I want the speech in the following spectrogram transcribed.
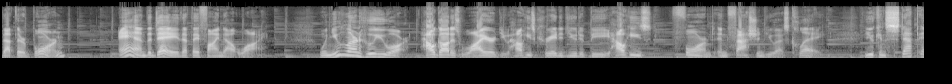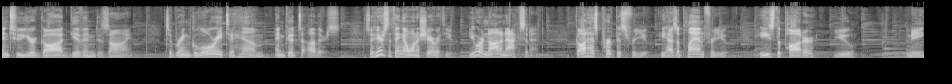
that they're born and the day that they find out why. When you learn who you are, how God has wired you, how He's created you to be, how He's formed and fashioned you as clay, you can step into your God given design to bring glory to Him and good to others. So here's the thing I want to share with you you are not an accident. God has purpose for you, He has a plan for you. He's the potter, you, me,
